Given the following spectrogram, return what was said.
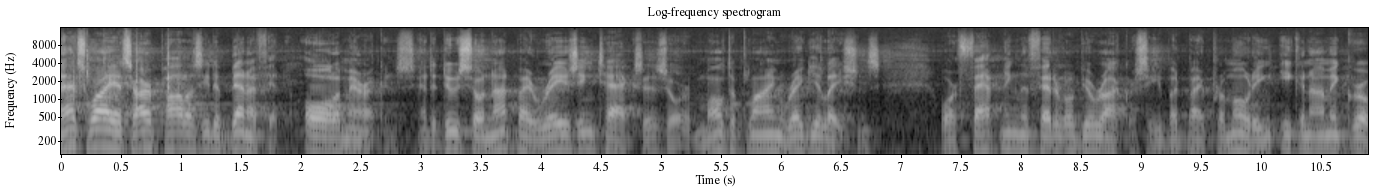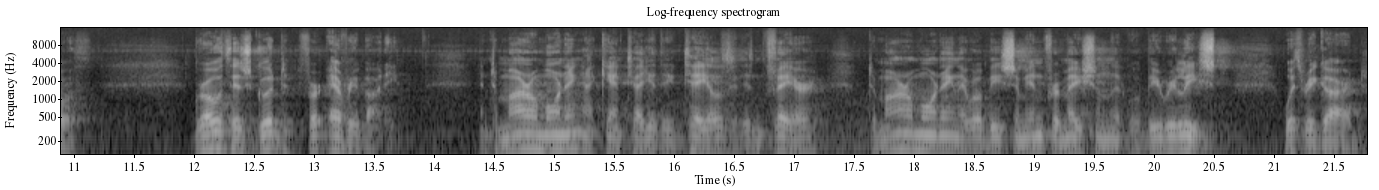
That's why it's our policy to benefit all Americans, and to do so not by raising taxes or multiplying regulations or fattening the federal bureaucracy, but by promoting economic growth. Growth is good for everybody. And tomorrow morning, I can't tell you the details, it isn't fair. Tomorrow morning, there will be some information that will be released with regard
